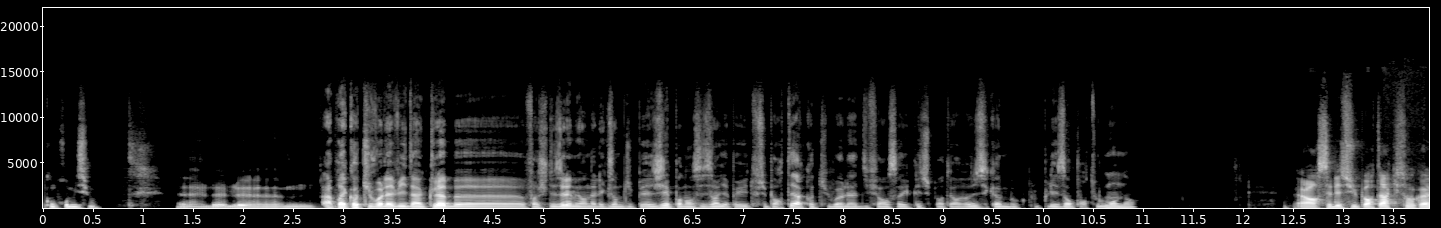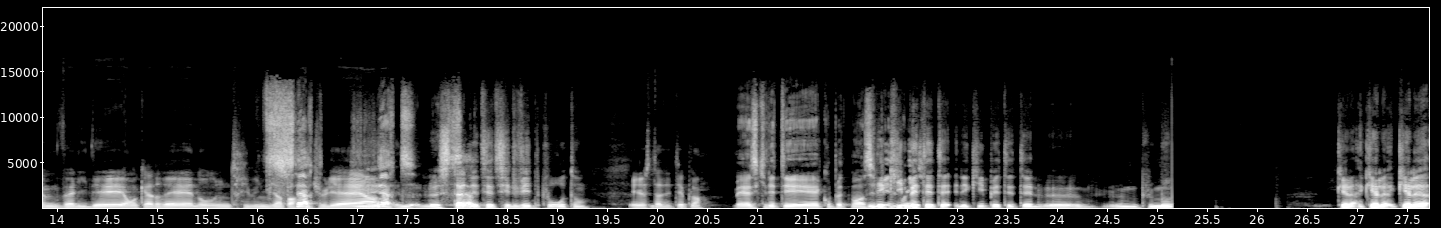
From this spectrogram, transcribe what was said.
la compromission. le, Après, quand tu vois la vie d'un club, enfin, je suis désolé, mais on a l'exemple du PSG. Pendant 6 ans, il n'y a pas eu de supporters. Quand tu vois la différence avec les supporters aujourd'hui, c'est quand même beaucoup plus plaisant pour tout le monde, non? Alors, c'est des supporters qui sont quand même validés, encadrés, dans une tribune bien particulière. le, stade était-il vide pour autant? Et le stade était plein. Mais est-ce qu'il était complètement insipide L'équipe était, l'équipe était-elle euh, plus mauvaise quel, quel,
